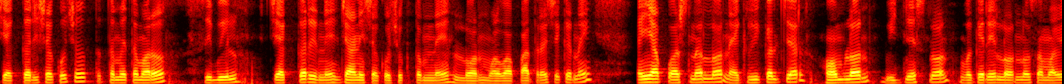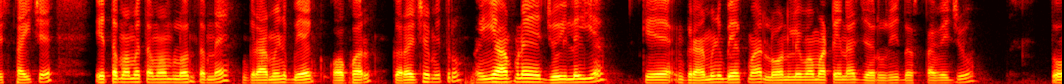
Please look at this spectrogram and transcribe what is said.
ચેક કરી શકો છો. તો તમે તમારો સિબિલ ચેક કરીને જાણી શકો છો કે તમને લોન મળવા પાત્ર છે કે નહીં. અહીંયા personal loan, agriculture, home loan, business loan વગેરે લોનનો સમાવેશ થાય છે. એ તમામે તમામ લોન તમને ગ્રામીણ બેંક ઓફર કરે છે મિત્રો. અહીંયા આપણે જોઈ લઈએ કે ગ્રામીણ બેંકમાં લોન લેવા માટેના જરૂરી દસ્તાવેજો. તો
